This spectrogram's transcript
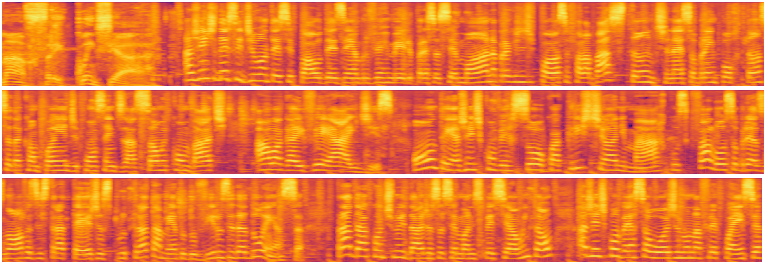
na frequência. A gente decidiu antecipar o dezembro vermelho para essa semana para que a gente possa falar bastante, né, sobre a importância da campanha de conscientização e combate ao HIV/AIDS. Ontem a gente conversou com a Cristiane Marcos, que falou sobre as novas estratégias para o tratamento do vírus e da doença. Para dar continuidade a essa semana especial, então, a gente conversa hoje no Na Frequência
